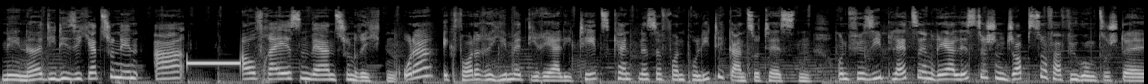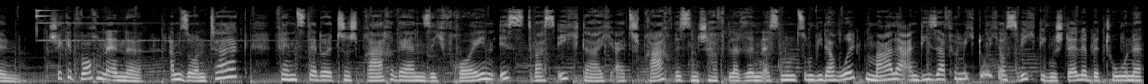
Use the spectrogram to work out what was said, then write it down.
Nee, ne? Die, die sich jetzt schon den A aufreißen, werden es schon richten, oder? Ich fordere hiermit, die Realitätskenntnisse von Politikern zu testen und für sie Plätze in realistischen Jobs zur Verfügung zu stellen. Schicket Wochenende. Am Sonntag, Fans der deutschen Sprache werden sich freuen, ist, was ich, da ich als Sprachwissenschaftlerin es nun zum wiederholten Male an dieser für mich durchaus wichtigen Stelle betone,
